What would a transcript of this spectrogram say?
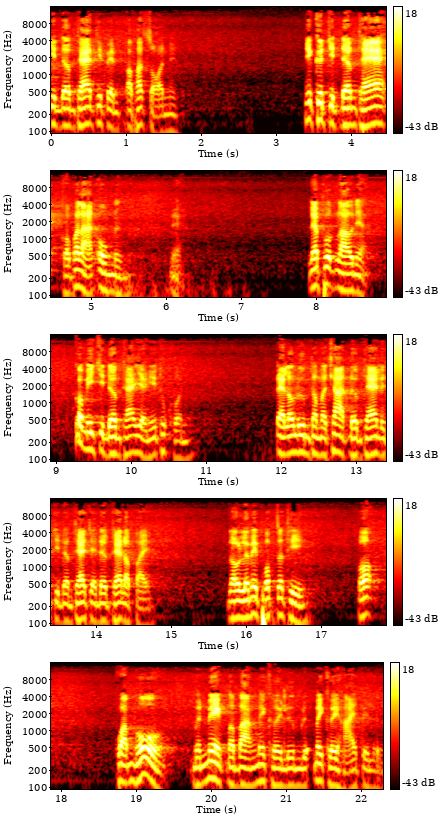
จิตเดิมแท้ที่เป็นประพัสสอนนี่นี่คือจิตเดิมแท้ของพระหลานองค์หนึ่งเนี่ยและพวกเราเนี่ย ก็มีจิตเดิมแท้อย่างนี้ทุกคน แต่เราลืมธรรมชาติเดิมแท้หรือจิตเดิมแท้ใจเดิมแท้เราไป เราเลยไม่พบสักทีเพราะความโง่เหมือนเมฆมาบางไม่เคยลืมไม่เคยหายไปเลย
